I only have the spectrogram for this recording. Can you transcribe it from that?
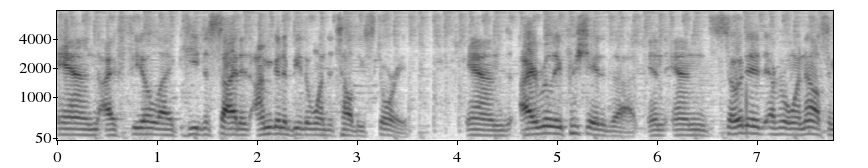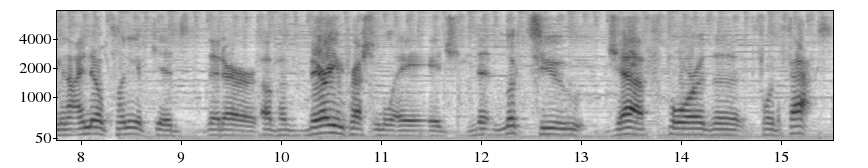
and I feel like he decided I'm going to be the one to tell these stories. And I really appreciated that. And and so did everyone else. I mean, I know plenty of kids that are of a very impressionable age that look to Jeff for the for the facts.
